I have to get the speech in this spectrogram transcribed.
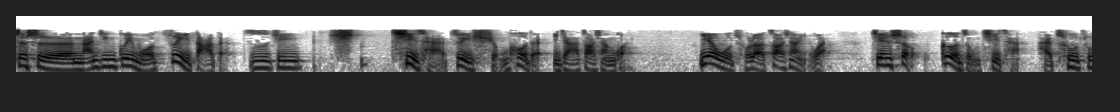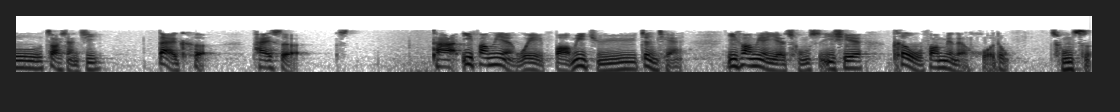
这是南京规模最大的、资金器材最雄厚的一家照相馆。业务除了照相以外，兼售各种器材，还出租照相机，代客拍摄他一方面为保密局挣钱，一方面也从事一些特务方面的活动。从此，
